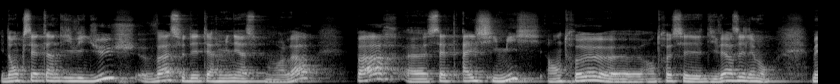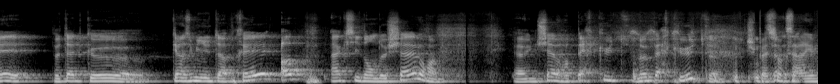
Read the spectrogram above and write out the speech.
Et donc cet individu va se déterminer à ce moment-là par euh, cette alchimie entre, euh, entre ces divers éléments. Mais peut-être que euh, 15 minutes après, hop, accident de chèvre, euh, une chèvre percute, me percute. Je suis pas sûr que ça arrive.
